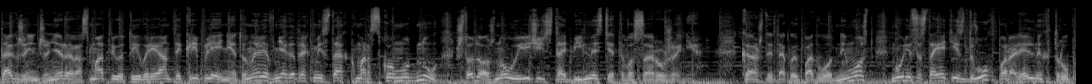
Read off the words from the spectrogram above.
Также инженеры рассматривают и варианты крепления туннеля в некоторых местах к морскому дну, что должно увеличить стабильность этого сооружения. Каждый такой подводный мост будет состоять из двух параллельных труб,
